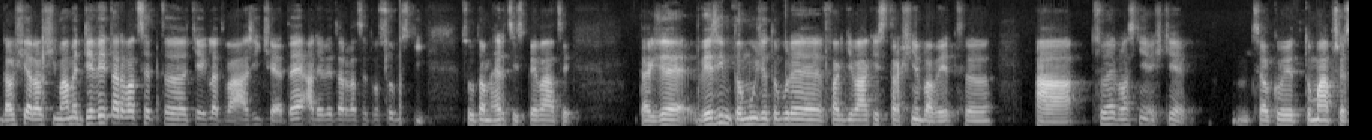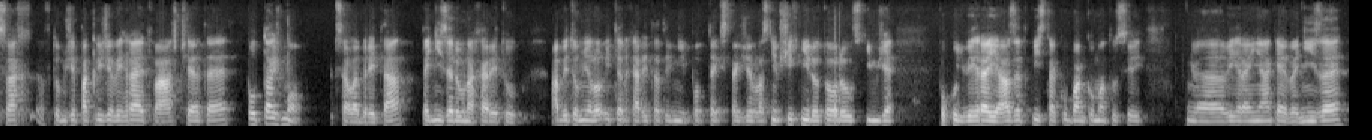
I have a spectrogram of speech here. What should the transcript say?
další a další. Máme 29 těchto tváří ČT a 29 osobností. Jsou tam herci, zpěváci. Takže věřím tomu, že to bude fakt diváky strašně bavit. A co je vlastně ještě celkově to má přesah v tom, že pak, když vyhraje tvář ČT, potažmo celebrita, peníze jdou na charitu, aby to mělo i ten charitativní podtext, takže vlastně všichni do toho jdou s tím, že pokud vyhrají AZ tak u bankomatu si eh, vyhrají nějaké peníze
